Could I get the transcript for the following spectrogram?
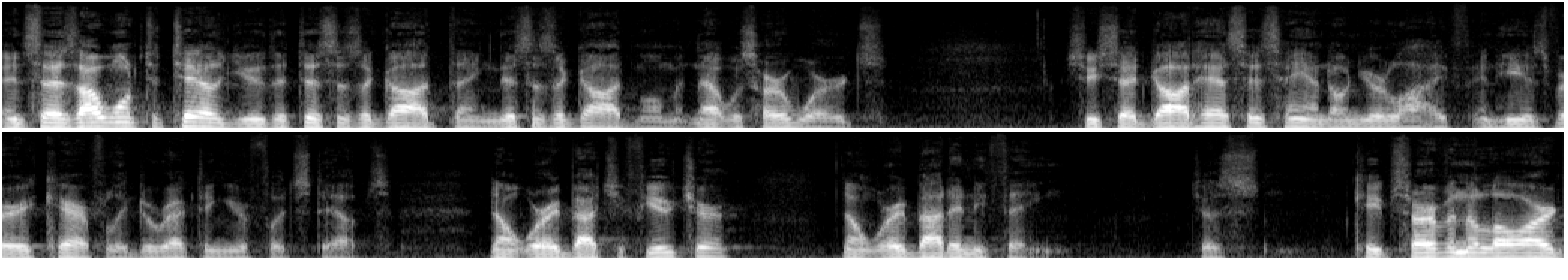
and says, I want to tell you that this is a God thing. This is a God moment. And that was her words. She said, God has his hand on your life, and he is very carefully directing your footsteps. Don't worry about your future. Don't worry about anything. Just keep serving the Lord,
